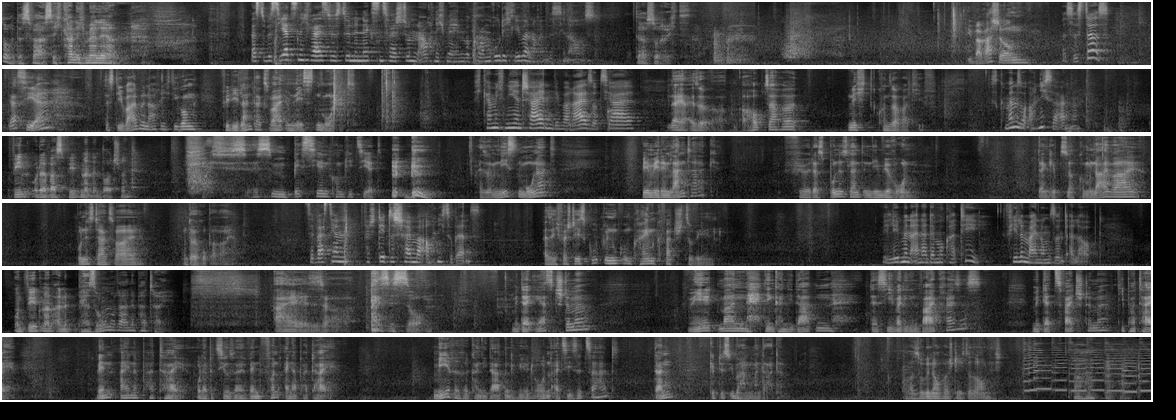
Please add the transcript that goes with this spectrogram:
So, das war's. Ich kann nicht mehr lernen. Was du bis jetzt nicht weißt, wirst du in den nächsten zwei Stunden auch nicht mehr hinbekommen. Ruh dich lieber noch ein bisschen aus. Da hast du recht. Überraschung. Was ist das? Das hier ist die Wahlbenachrichtigung für die Landtagswahl im nächsten Monat. Ich kann mich nie entscheiden, liberal, sozial. Naja, also Hauptsache nicht konservativ. Das kann man so auch nicht sagen. Wen oder was wählt man in Deutschland? Puh, es ist ein bisschen kompliziert. Also im nächsten Monat wählen wir den Landtag für das Bundesland, in dem wir wohnen. Dann gibt es noch Kommunalwahl, Bundestagswahl und Europawahl. Sebastian versteht es scheinbar auch nicht so ganz. Also ich verstehe es gut genug, um keinen Quatsch zu wählen. Wir leben in einer Demokratie. Viele Meinungen sind erlaubt. Und wählt man eine Person oder eine Partei? Also, es ist so. Mit der Erststimme wählt man den Kandidaten des jeweiligen Wahlkreises, mit der Zweitstimme die Partei. Wenn eine Partei oder beziehungsweise wenn von einer Partei mehrere Kandidaten gewählt wurden, als sie Sitze hat, dann gibt es Überhangmandate. Aber so genau verstehe ich das auch nicht. Aha. Mhm.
